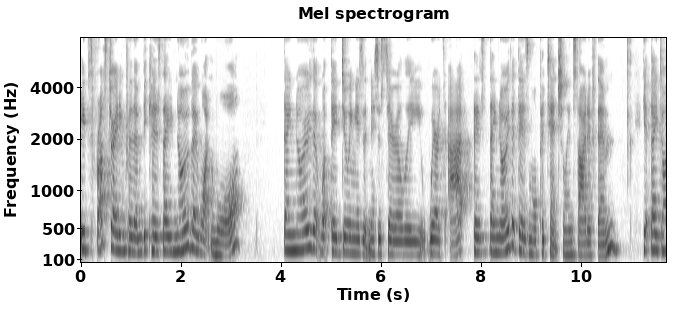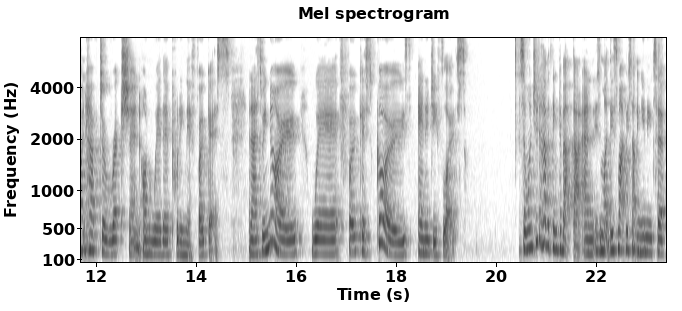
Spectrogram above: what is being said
it's frustrating for them because they know they want more. They know that what they're doing isn't necessarily where it's at. There's, they know that there's more potential inside of them yet they don't have direction on where they're putting their focus. And as we know where focus goes energy flows so I want you to have a think about that. And this might be something you need to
